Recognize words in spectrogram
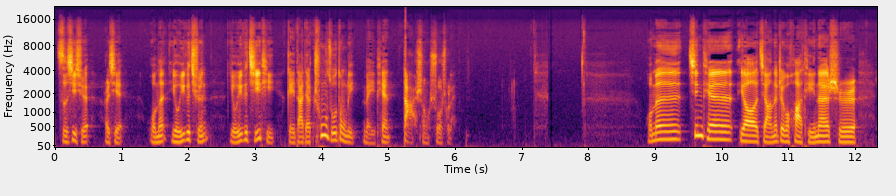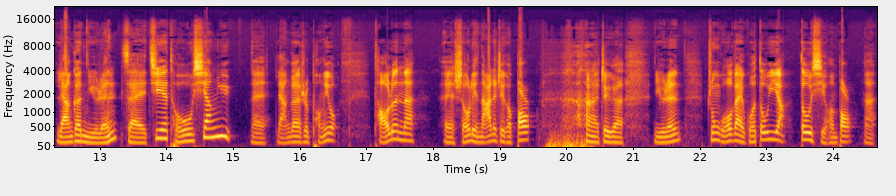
仔细学，而且我们有一个群，有一个集体，给大家充足动力，每天大声说出来。我们今天要讲的这个话题呢，是两个女人在街头相遇，哎，两个是朋友，讨论呢，呃，手里拿着这个包，这个女人，中国、外国都一样，都喜欢包啊。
